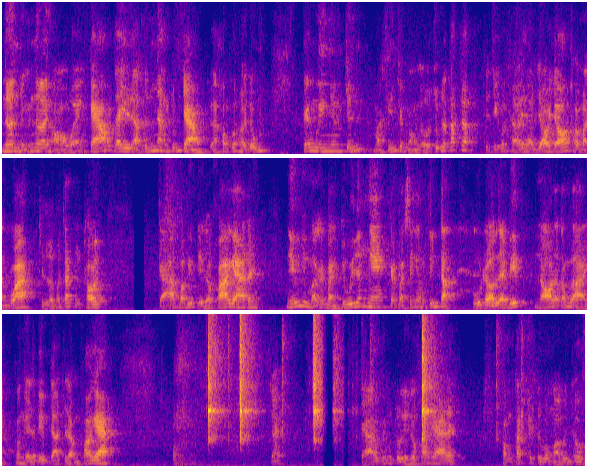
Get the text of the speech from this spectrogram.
Nên những nơi họ quảng cáo đây là tính năng chống trào là không có hề đúng. Cái nguyên nhân chính mà khiến cho ngọn lửa chúng ta tắt đó, thì chỉ có thể là do gió thổi mạnh qua thì lửa mới tắt được thôi. Cả ba bếp đều đã khóa ra đây. Nếu như mà các bạn chú ý lắng nghe các bạn sẽ nghe một tiếng tạch của rờ le bếp. Nó là đóng lại có nghĩa là bếp đã tự động khóa ra đây. Cả bếp của tôi đều đã khóa ra đây công tắc thì tôi vẫn mở bình thường.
